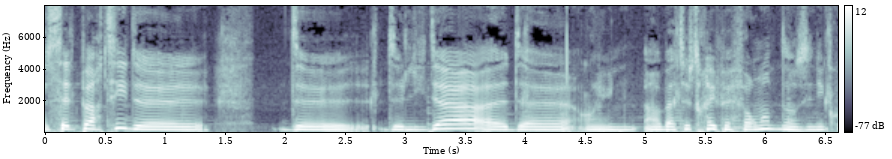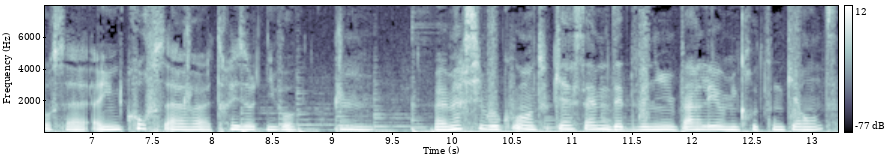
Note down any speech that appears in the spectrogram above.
cette partie de de, de leader euh, de un, bateau très performant dans une course à, une course à très haut niveau. Mm. Bah, merci beaucoup en tout cas Sam d'être venu parler au micro de Conquérante.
